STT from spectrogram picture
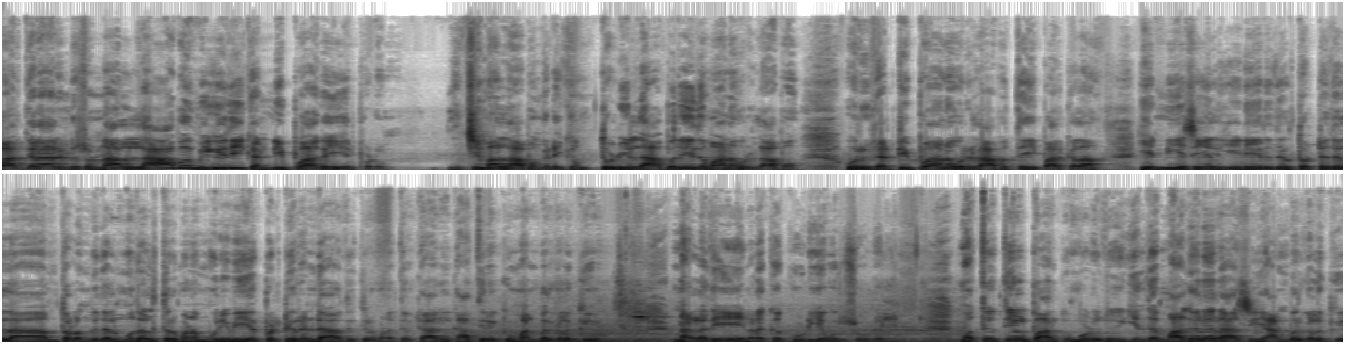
பார்க்கிறார் என்று சொன்னால் லாப மிகுதி கண்டிப்பாக ஏற்படும். நிச்சயமாக லாபம் கிடைக்கும். தொழிலில் அபரீதமான ஒரு லாபம். ஒரு இரட்டிப்பான ஒரு லாபத்தை பார்க்கலாம். எண்ணிய செயல் ஈடேறுதல் தொட்டதெல்லாம் தொடங்குதல். முதல் திருமணம் முறிவு ஏற்பட்டு ரெண்டாவது திருமணத்திற்காக காத்திருக்கும் அன்பர்களுக்கு நல்லதே நடக்கக்கூடிய ஒரு சூழல். மொத்தத்தில் பார்க்கும் பொழுது இந்த மகர ராசி அன்பர்களுக்கு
